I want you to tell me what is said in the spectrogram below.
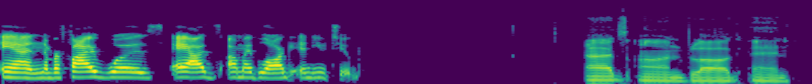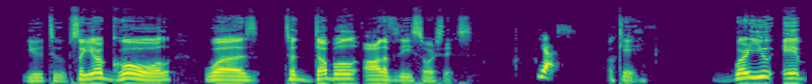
And number five was ads on my blog and YouTube ads on blog and YouTube. So your goal was to double all of these sources. Yes. Okay. Were you able?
